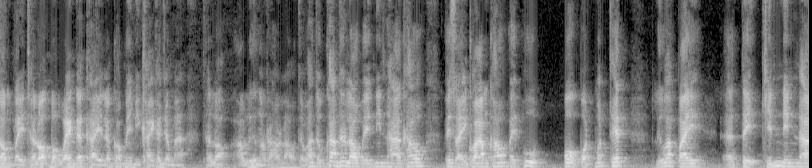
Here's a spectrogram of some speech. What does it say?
ต้องไปทะเลาะบาะแว้งกับใคร แล้วก็ไม่มีใครก็จะมาทะเลาะเอาเรื่องเอาราวเรา แต่ว่าตรงข้ามถ้าเราไปนินทาเขาไปใส่ความเขาไปพูดโป้ปดมดเท็จ หรือว่าไปติฉินนินทา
